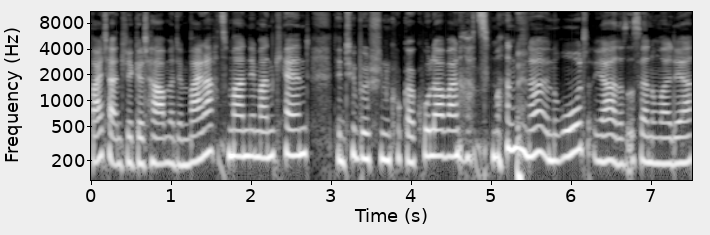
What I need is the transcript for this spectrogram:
weiterentwickelt haben mit dem Weihnachtsmann, den man kennt, den typischen Coca-Cola-Weihnachtsmann ne, in Rot. Ja, das ist ja nun mal der,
